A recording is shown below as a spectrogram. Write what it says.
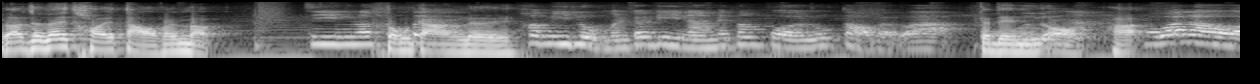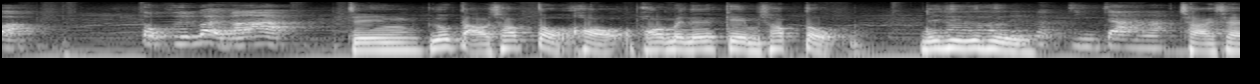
เราจะได้ทอยเต่ากันแบบ จริงแล้วตรงกลางเลยพอมีหลุมมันก็ดีนะ ไม่ต้องกลัวลูกเต่อแบบว่ากระเด็นออกพระ เพราะว่าเราอะตกพื้นบ่อยมาก จริง ลูกเต๋าชอบตกของพอไปเล่นเกมชอบตก นี่คือก็คือเล่นแบบจริงจังอะใช่ใช่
